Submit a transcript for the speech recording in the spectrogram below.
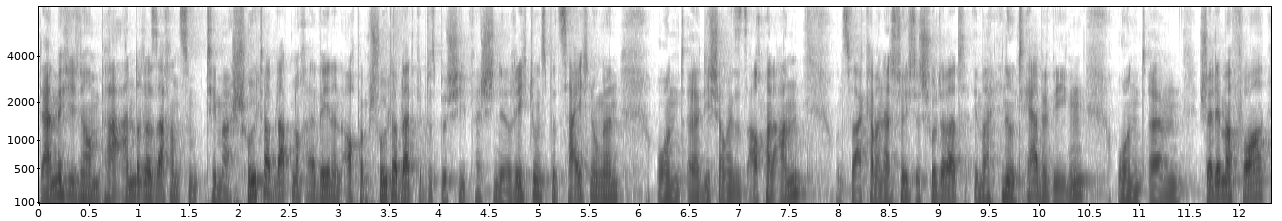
Dann möchte ich noch ein paar andere Sachen zum Thema Schulterblatt noch erwähnen. Auch beim Schulterblatt gibt es verschiedene Richtungsbezeichnungen und äh, die schauen wir uns jetzt auch mal an. Und zwar kann man natürlich das Schulterblatt immer hin und her bewegen und ähm, stell dir mal vor,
